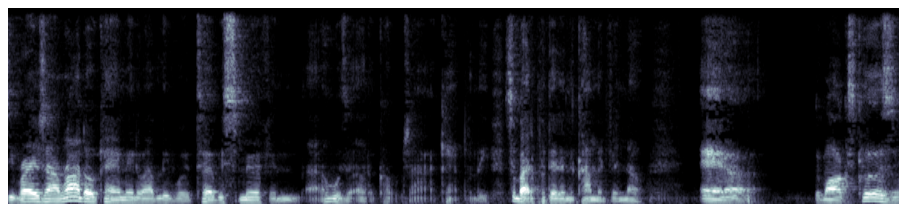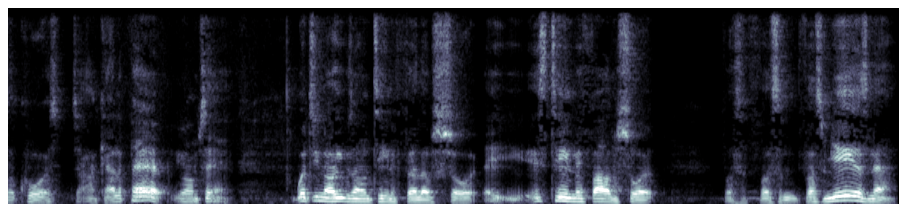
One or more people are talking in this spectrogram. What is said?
See, Rajon Rondo came in, I believe, with Tubby Smith and uh, who was the other coach? I can't believe. Somebody put that in the comment if you know. And uh, DeMarcus Cousins, of course, John Calipari. You know what I'm saying? But you know, he was on the team and fell up short. His team been falling short for some, for some for some years now,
